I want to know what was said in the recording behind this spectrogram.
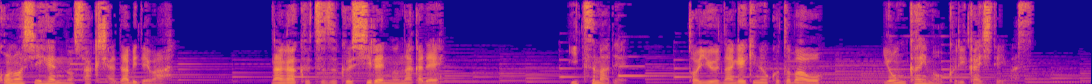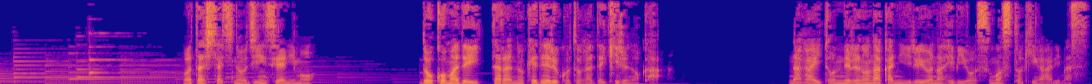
この詩篇の作者ダビデは、長く続く試練の中で、いつまでという嘆きの言葉を4回も繰り返しています。私たちの人生にも、どこまで行ったら抜け出ることができるのか、長いトンネルの中にいるような日々を過ごす時があります。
